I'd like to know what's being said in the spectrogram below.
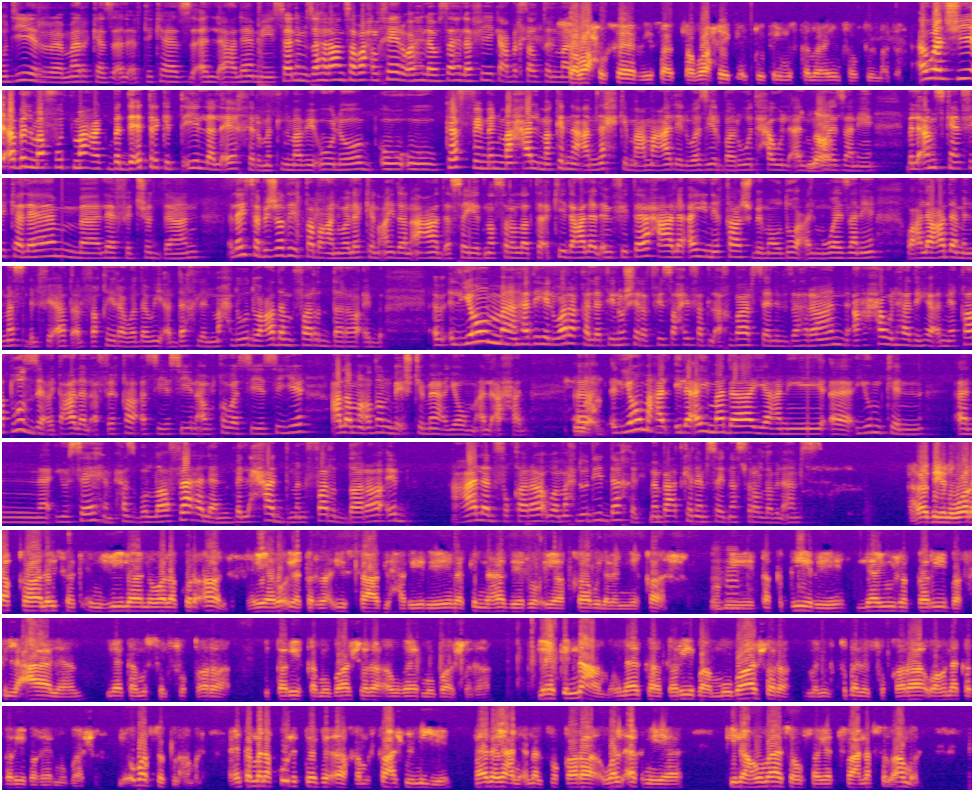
مدير مركز الارتكاز الإعلامي سالم زهران صباح الخير وأهلا وسهلا فيك عبر صوت المدى صباح الخير يسعد صباحك أنتم كل مستمعين صوت المدى أول شيء قبل ما فوت معك بدي أترك التقيل للآخر مثل ما بيقولوا وكفي من محل ما كنا عم نحكي مع معالي الوزير بارود حول نعم. الموازنة نعم. بالأمس كان في كلام لافت جدا ليس بجديد طبعا ولكن أيضا أعاد السيد نصر الله التأكيد على الانفتاح على أي نقاش بموضوع الموازنة وعلى عدم المس بالفئات الفقيرة وذوي الدخل المحدود وعدم فرض ضرائب اليوم هذه الورقة التي نشرت في صحيفة الأخبار سالم زهران حول هذه النقاط وزعت على الأفرقاء السياسيين أو القوى السياسية على ما أظن باجتماع يوم الأحد نعم. اليوم إلى أي مدى يعني يمكن أن يساهم حزب الله فعلا بالحد من فرض ضرائب على الفقراء ومحدودي الدخل. من بعد كلام سيد نصر الله بالأمس. هذه الورقة ليست إنجيلا ولا قرآن. هي رؤية الرئيس سعد الحريري لكن هذه الرؤية قابلة للنقاش. بتقديري لا يوجد ضريبة في العالم لا تمس الفقراء بطريقة مباشرة أو غير مباشرة. لكن نعم هناك ضريبة مباشرة من قبل الفقراء وهناك ضريبة غير مباشرة. لأبسط الأمر عندما نقول التي في 15% هذا يعني أن الفقراء والأغنياء كلاهما سوف يدفع نفس الأمر.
